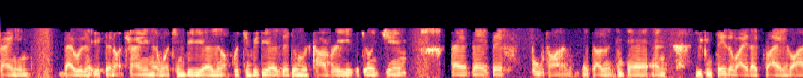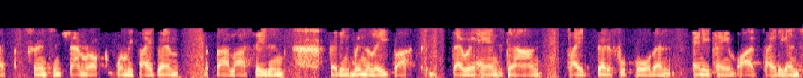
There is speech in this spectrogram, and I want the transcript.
training. They would, if they're not training, they're watching videos. They're not watching videos. They're doing recovery. They're doing gym. They they they're full time. It doesn't compare, and you can see the way they play. Like for instance, Shamrock when we played them uh, last season, they didn't win the league, but they were hands down played better football than any team I've played against.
